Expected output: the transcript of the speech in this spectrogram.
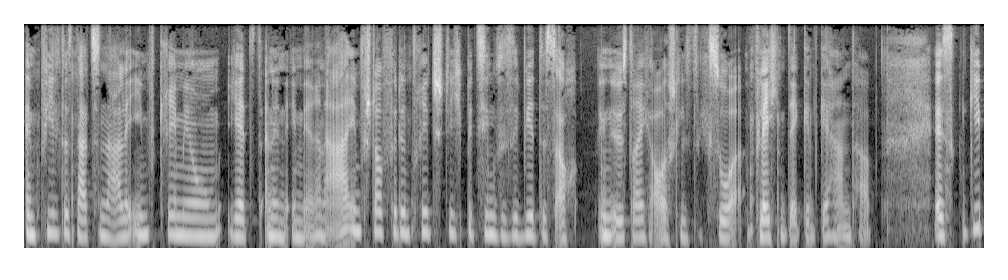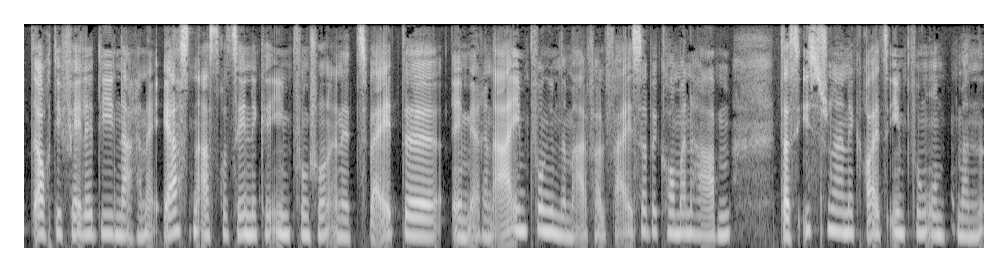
empfiehlt das nationale Impfgremium jetzt einen mRNA-Impfstoff für den Drittstich, beziehungsweise wird es auch in Österreich ausschließlich so flächendeckend gehandhabt. Es gibt auch die Fälle, die nach einer ersten AstraZeneca-Impfung schon eine zweite mRNA-Impfung, im Normalfall Pfizer, bekommen haben. Das ist schon eine Kreuzimpfung und man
